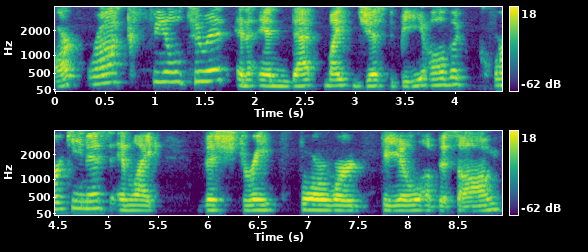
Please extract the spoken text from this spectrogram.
art rock feel to it. And, and that might just be all the quirkiness and like the straightforward feel of the song.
